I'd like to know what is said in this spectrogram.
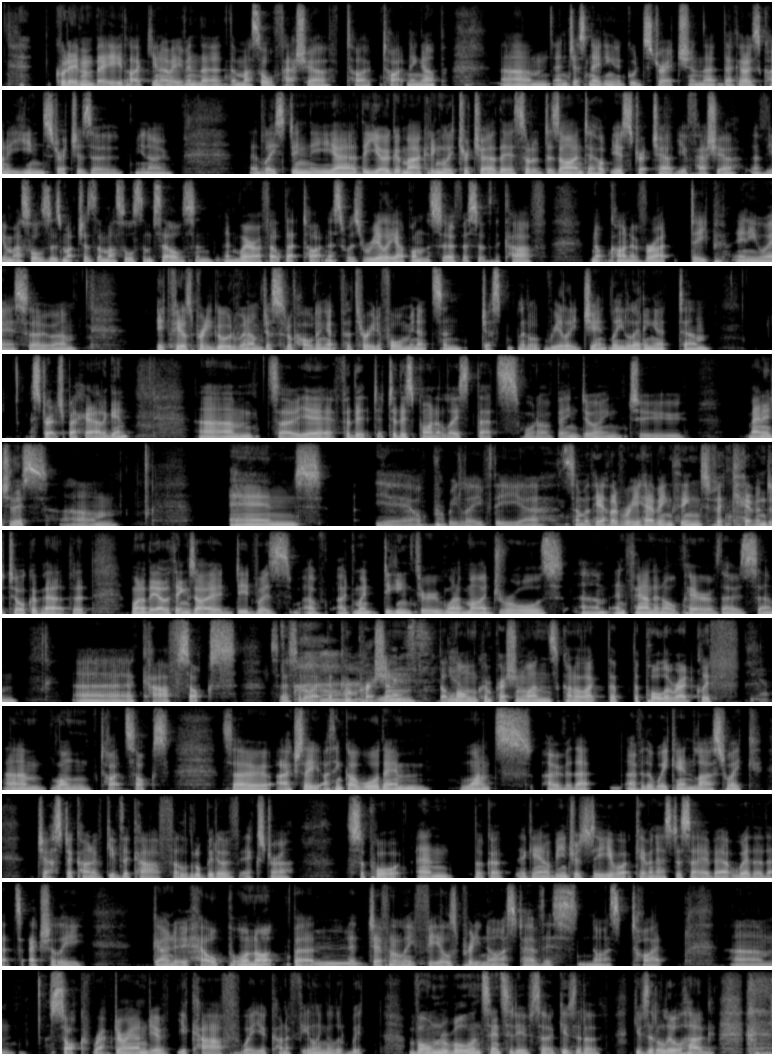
could even be like, you know, even the, the muscle fascia t- tightening up. Um, and just needing a good stretch, and that, that those kind of yin stretches are, you know, at least in the uh, the yoga marketing literature, they're sort of designed to help you stretch out your fascia of your muscles as much as the muscles themselves. And and where I felt that tightness was really up on the surface of the calf, not kind of right deep anywhere. So um, it feels pretty good when I'm just sort of holding it for three to four minutes and just little really gently letting it um, stretch back out again. Um, so yeah, for the, to this point at least, that's what I've been doing to manage this. Um, and yeah, I'll probably leave the uh, some of the other rehabbing things for Kevin to talk about. But one of the other things I did was I've, i went digging through one of my drawers um, and found an old pair of those um, uh, calf socks. So sort of like the ah, compression, yes. the yep. long compression ones, kind of like the the Paula Radcliffe yep. um, long tight socks. So actually, I think I wore them once over that over the weekend last week just to kind of give the calf a little bit of extra support. And look, again, I'll be interested to hear what Kevin has to say about whether that's actually going to help or not. But mm. it definitely feels pretty nice to have this nice tight um, sock wrapped around your your calf where you're kind of feeling a little bit vulnerable and sensitive so it gives it a gives it a little hug.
